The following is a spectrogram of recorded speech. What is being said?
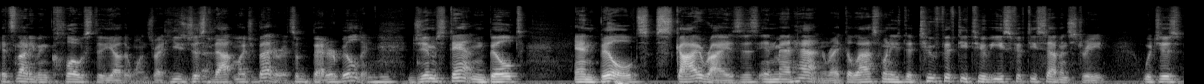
it's not even close to the other ones, right? He's just that much better. It's a better building. Jim Stanton built and builds sky rises in Manhattan, right? The last one he did 252 East 57th Street, which is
